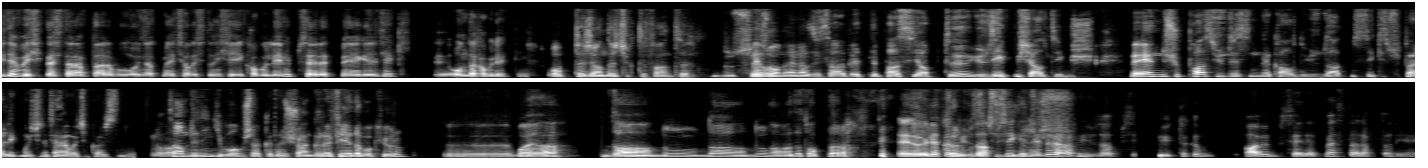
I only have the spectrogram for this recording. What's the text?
Bir de Beşiktaş taraftarı bu oynatmaya çalıştığın şeyi kabullenip seyretmeye gelecek. E, onu da kabul ettin. Optacan'da çıktı Fante. Bu sezon en az isabetli pas yaptığı 176'ymış. Ve en düşük pas yüzdesinde kaldı. %68 Süper Lig maçını Fenerbahçe karşısında. Tamam. Tam dediğin gibi olmuş hakikaten. Şu an grafiğe de bakıyorum. Ee, bayağı dağın dun dağın dun havada toplar. e öyle tabii. 168 nedir abi? 168. Büyük takım Abi seyretmez taraftar ya.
